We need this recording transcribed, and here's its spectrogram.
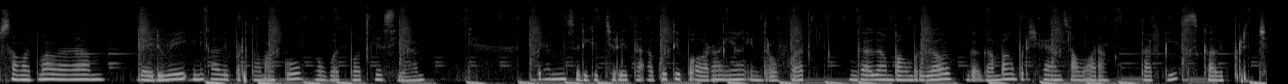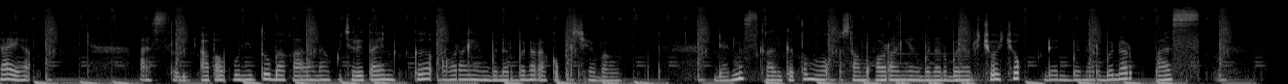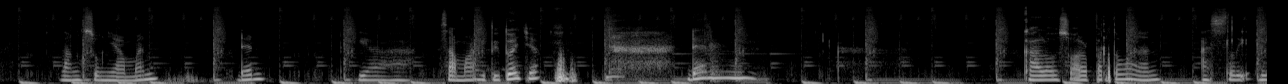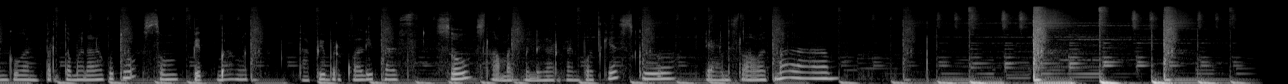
Selamat malam. By the way, ini kali pertamaku ngebuat podcast ya. Dan sedikit cerita, aku tipe orang yang introvert, nggak gampang bergaul, nggak gampang percayaan sama orang. Tapi sekali percaya, asli apa pun itu bakalan aku ceritain ke orang yang benar-benar aku percaya banget. Dan sekali ketemu sama orang yang benar-benar cocok dan benar-benar pas, langsung nyaman dan ya sama itu itu aja. Dan kalau soal pertemanan asli lingkungan pertemanan aku tuh sempit banget tapi berkualitas. So selamat mendengarkan podcastku dan selamat malam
